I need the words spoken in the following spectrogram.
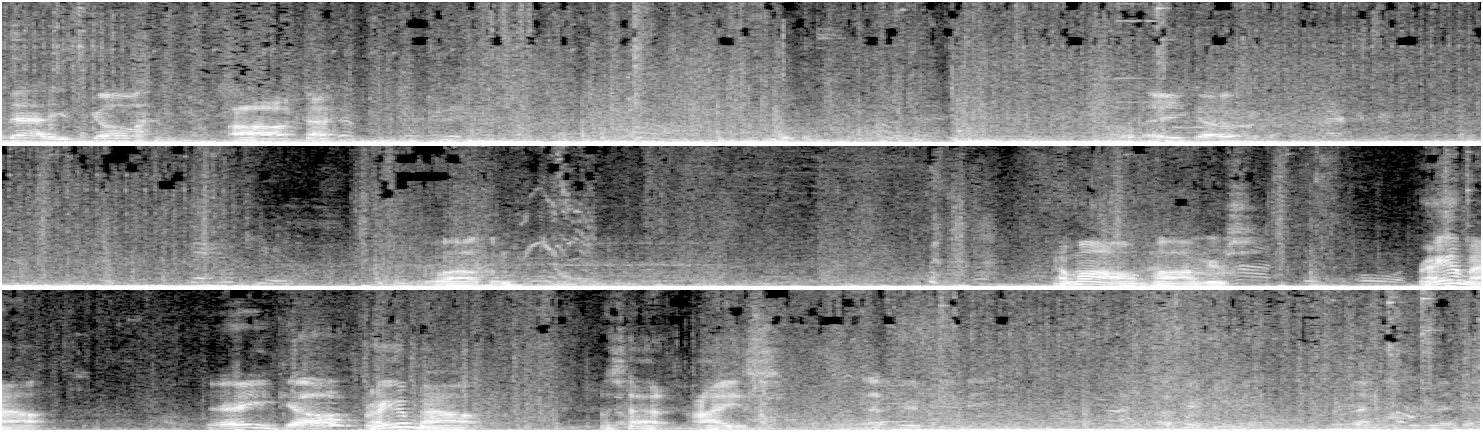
Dad, he's gone. Oh, okay. Oh, there you go. You're welcome. Come on, poggers. Bring them out. There you go. Bring them out. What's that? Ice. That's your teammate. That's your teammate. The red is the red dad.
